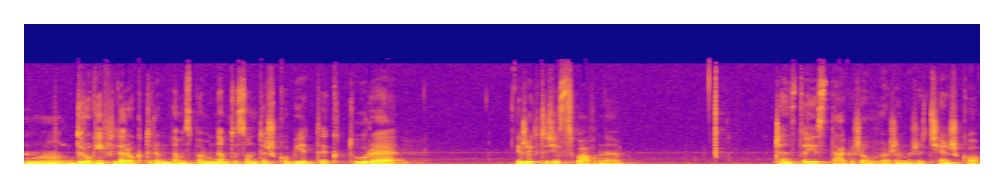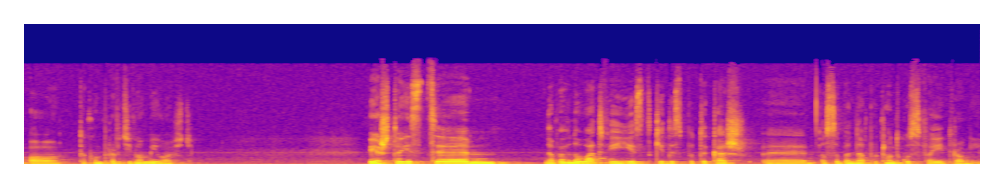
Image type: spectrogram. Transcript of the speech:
Mm, Drugi filar, o którym tam wspominam, to są też kobiety, które, jeżeli ktoś jest sławny, często jest tak, że uważam, że ciężko o taką prawdziwą miłość. Wiesz, to jest em, na pewno łatwiej jest, kiedy spotykasz em, osobę na początku swojej drogi.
